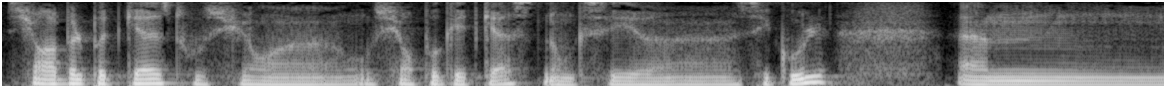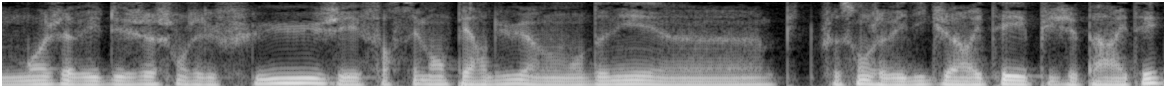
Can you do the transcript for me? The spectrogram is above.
sur Apple Podcast ou sur ou sur Pocket Cast, donc c'est c'est cool. moi j'avais déjà changé le flux, j'ai forcément perdu à un moment donné. puis de toute façon j'avais dit que j'arrêtais et puis j'ai pas arrêté.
